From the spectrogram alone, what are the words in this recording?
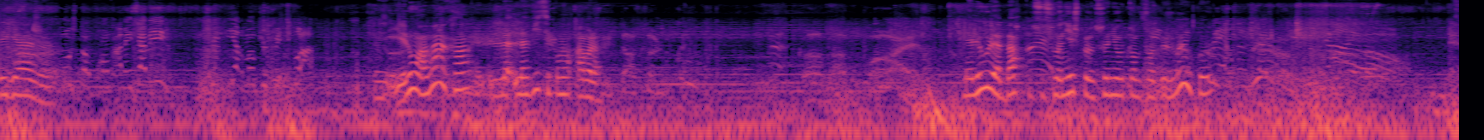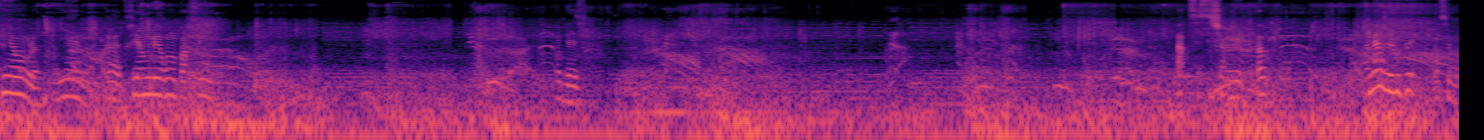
Mais Il est long à vaincre, hein. La, la vie, c'est comment? Ah, voilà. Mais elle est où la barre pour se soigner? Je peux me soigner autant de fois que je veux ou quoi? Triangle, bien. Voilà, triangle et rond partout. Oh, baise. Ah, ça s'est chargé. Hop. Ah merde, j'ai loupé. Oh, c'est bon.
